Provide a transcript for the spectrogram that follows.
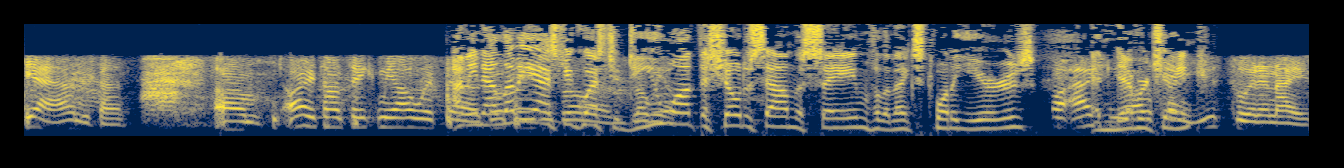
Yeah, I understand. Um, all right, Tom, take me out with. Uh, I mean, now let me ask you a question: Do you want the show to sound the same for the next 20 years Well, actually, and never I change? used to it, and I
